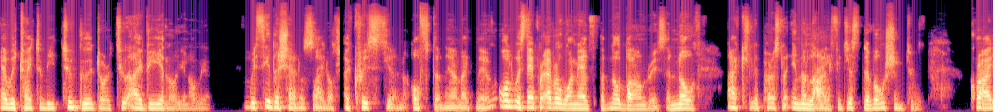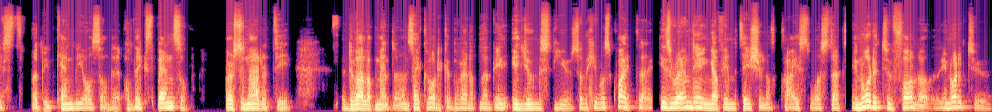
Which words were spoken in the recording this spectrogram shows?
And we try to be too good or too ideal or, you know, we, we mm. see the shadow side of a Christian often, you know, like they're always there for everyone else, but no boundaries and no actually personal inner life. It's just devotion to Christ, but it can be also the, of the expense of personality development and psychological development in, in Jung's view. So he was quite uh, his rendering of imitation of Christ was that in order to follow, in order to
